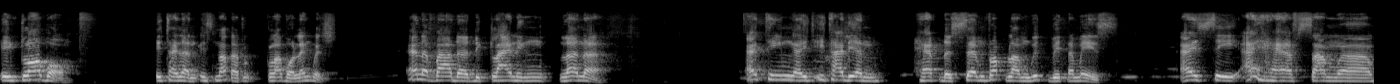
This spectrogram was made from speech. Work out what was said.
in global, Italian is not a global language. And about the declining learner, I think Italian have the same problem with Vietnamese. I see I have some uh,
